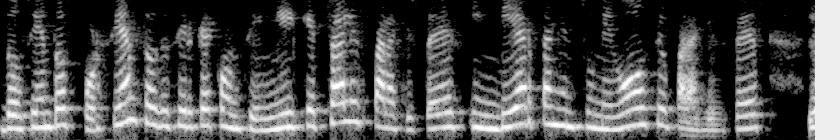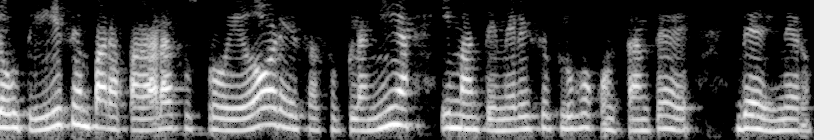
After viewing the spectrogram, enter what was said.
200%, es decir, que con 100 mil quetzales para que ustedes inviertan en su negocio, para que ustedes lo utilicen para pagar a sus proveedores, a su planilla y mantener ese flujo constante de, dinero.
